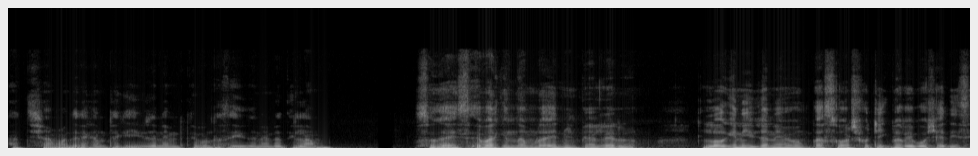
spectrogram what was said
আচ্ছা আমাদের এখান থেকে ইউজার নেম দিতে বলতেছে ইউজার নেমটা দিলাম। সো গাইস এবার কিন্তু আমরা অ্যাডমিন প্যানেলের লগ ইন ইউজার নেম এবং পাসওয়ার্ড সঠিকভাবে বসাই দিয়েছি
